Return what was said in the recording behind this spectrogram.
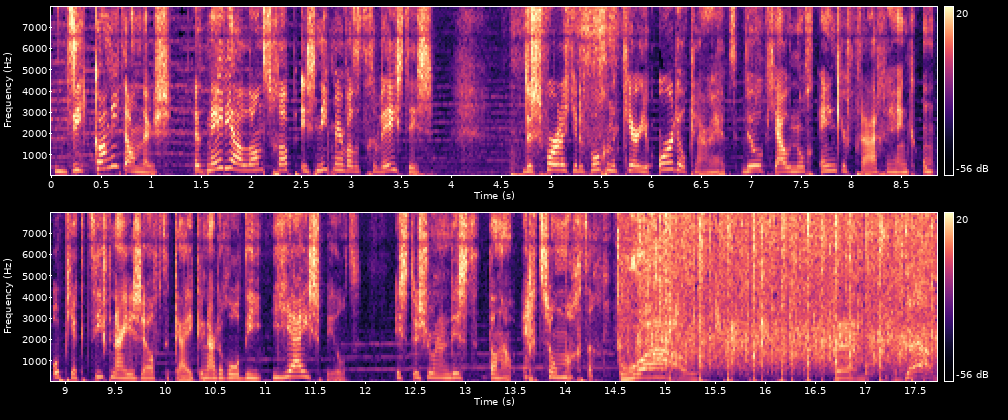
die kan niet anders. Het medialandschap is niet meer wat het geweest is. Dus voordat je de volgende keer je oordeel klaar hebt, wil ik jou nog één keer vragen, Henk, om objectief naar jezelf te kijken, naar de rol die jij speelt. Is de journalist dan nou echt zo machtig? Wauw. Damn. Damn.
